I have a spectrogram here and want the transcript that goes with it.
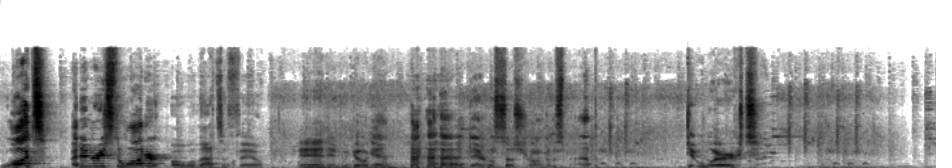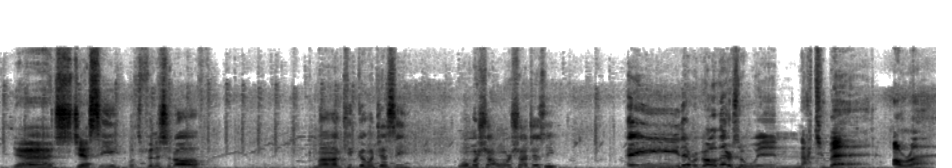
What? I didn't reach the water. Oh, well, that's a fail. And in we go again. Darryl's so strong on this map. Get worked. Yeah, it's Jessie. Let's finish it off. Come on, keep going, Jessie. One more shot, one more shot, Jessie. Hey, there we go. There's a win. Not too bad. All right.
